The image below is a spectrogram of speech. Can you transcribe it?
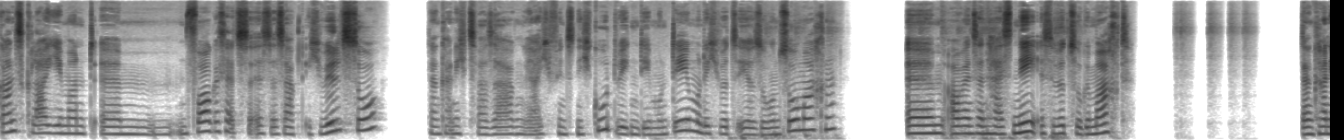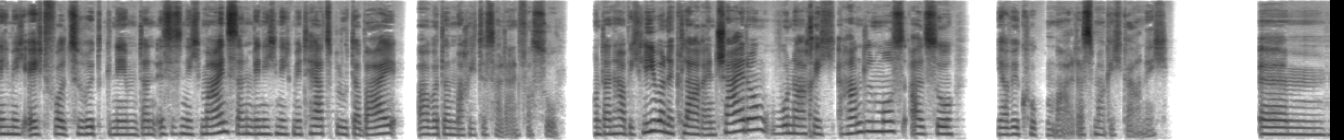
ganz klar jemand ähm, ein Vorgesetzter ist, der sagt, ich will es so, dann kann ich zwar sagen, ja, ich finde es nicht gut wegen dem und dem und ich würde es eher so und so machen. Ähm, aber wenn es dann heißt, nee, es wird so gemacht, dann kann ich mich echt voll zurücknehmen. Dann ist es nicht meins, dann bin ich nicht mit Herzblut dabei, aber dann mache ich das halt einfach so. Und dann habe ich lieber eine klare Entscheidung, wonach ich handeln muss, als so, ja, wir gucken mal, das mag ich gar nicht. Ähm.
